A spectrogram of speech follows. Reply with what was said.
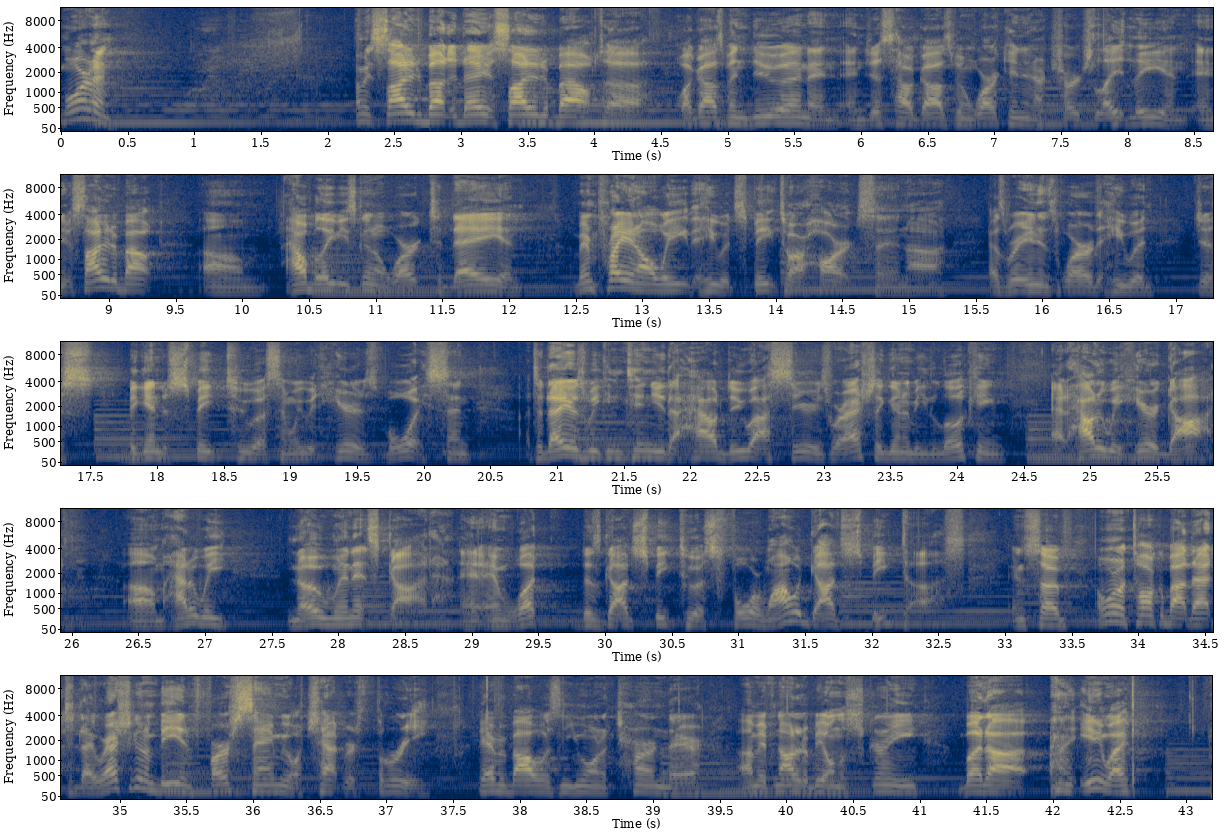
Morning. I'm excited about today, excited about uh, what God's been doing and, and just how God's been working in our church lately, and, and excited about um, how I believe He's going to work today. And I've been praying all week that He would speak to our hearts, and uh, as we're in His Word, that He would just begin to speak to us and we would hear His voice. And today, as we continue the How Do I series, we're actually going to be looking at how do we hear God? Um, how do we know when it's God? And, and what does God speak to us for? Why would God speak to us? And so I want to talk about that today. We're actually going to be in 1 Samuel chapter 3. If you have your Bibles and you want to turn there, um, if not, it'll be on the screen. But uh, anyway,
